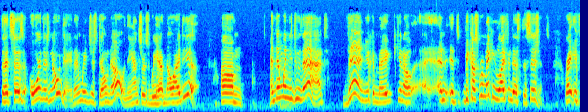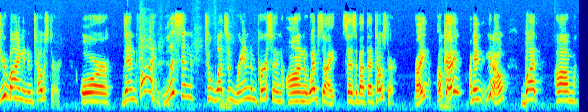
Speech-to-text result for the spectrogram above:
that says, or there's no data and we just don't know. And the answer is we have no idea. Um, and then when you do that, then you can make, you know, and it's because we're making life and death decisions, right? If you're buying a new toaster or then fine. Listen to what mm-hmm. some random person on a website says about that toaster, right? Mm-hmm. Okay. I mean, you know, but um,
